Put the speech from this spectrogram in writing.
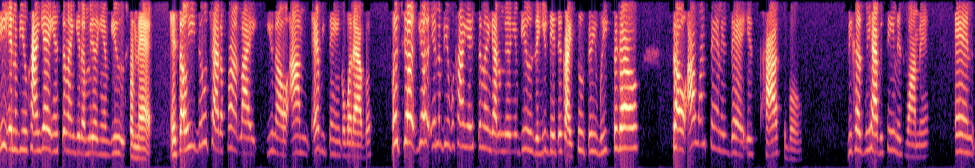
he interviewed Kanye and still ain't get a million views from that. And so he do try to front like you know I'm everything or whatever. But your your interview with Kanye still ain't got a million views, and you did this like two three weeks ago. So all I'm saying is that it's possible because we haven't seen this woman, and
